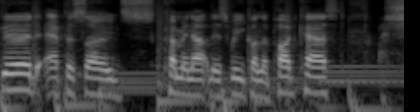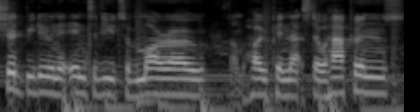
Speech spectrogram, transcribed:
good episodes coming out this week on the podcast. I should be doing an interview tomorrow. I'm hoping that still happens.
